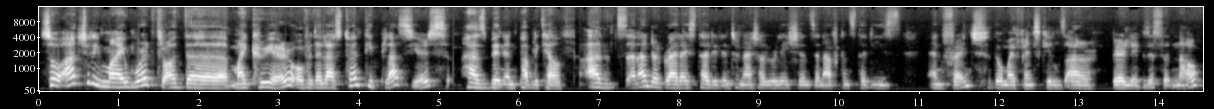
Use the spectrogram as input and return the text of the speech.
So actually, my work throughout the my career over the last 20 plus years has been in public health. As an undergrad, I studied international relations and African studies and French, though my French skills are barely existent now.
